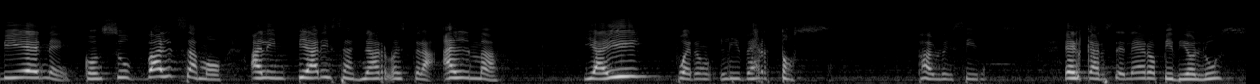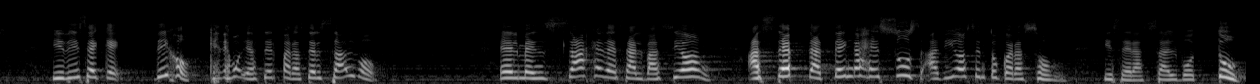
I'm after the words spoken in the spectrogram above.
viene con su bálsamo a limpiar y sanar nuestra alma. Y ahí fueron libertos Pablo y Silas. El carcelero pidió luz. Y dice que dijo, ¿qué debo de hacer para ser salvo? El mensaje de salvación, acepta, tenga Jesús, a Dios en tu corazón y serás salvo tú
